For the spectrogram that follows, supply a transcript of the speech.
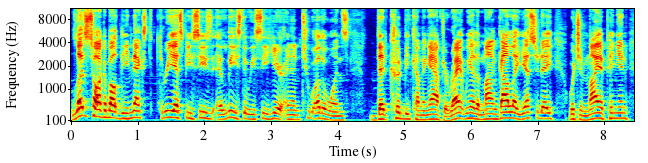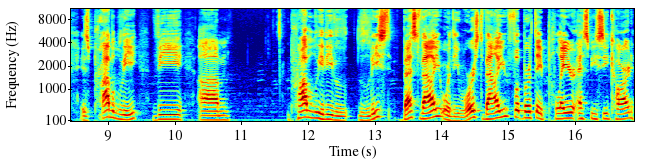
let's talk about the next three SBCs at least that we see here, and then two other ones that could be coming after. Right? We had the Mangala yesterday, which in my opinion is probably the um, probably the least best value or the worst value FUT birthday player SBC card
